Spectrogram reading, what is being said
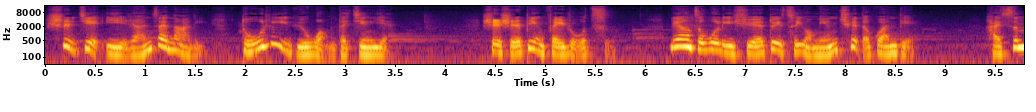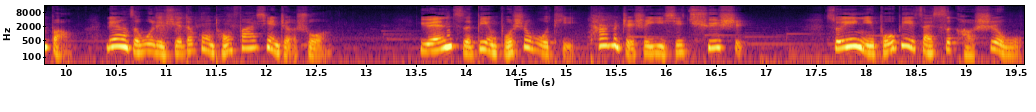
世界已然在那里，独立于我们的经验。事实并非如此。量子物理学对此有明确的观点。海森堡，量子物理学的共同发现者说：“原子并不是物体，它们只是一些趋势。所以你不必再思考事物，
